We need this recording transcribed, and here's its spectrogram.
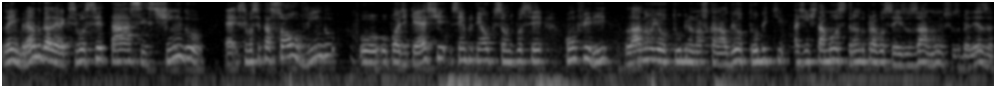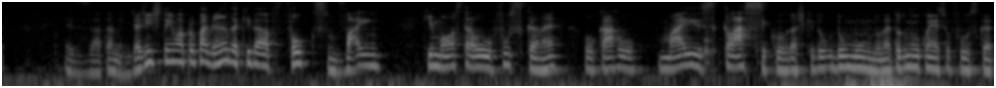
Lembrando, galera, que se você tá assistindo, é, se você tá só ouvindo o, o podcast, sempre tem a opção de você conferir lá no YouTube, no nosso canal do YouTube, que a gente tá mostrando pra vocês os anúncios, beleza? Exatamente. A gente tem uma propaganda aqui da Volkswagen que mostra o Fusca, né? O carro mais clássico, acho que do, do mundo, né? Todo mundo conhece o Fusca,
